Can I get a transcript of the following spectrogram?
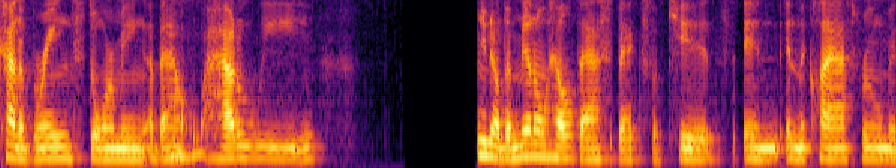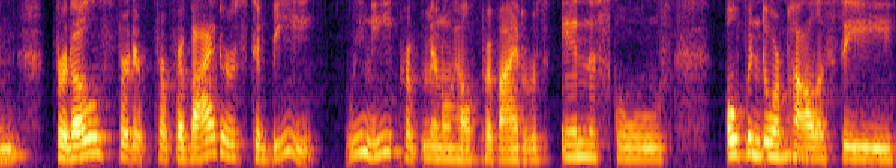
kind of brainstorming about how do we, you know, the mental health aspects of kids in, in the classroom. And mm-hmm. for those, for, the, for providers to be, we need pro- mental health providers in the schools, open door mm-hmm. policy.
